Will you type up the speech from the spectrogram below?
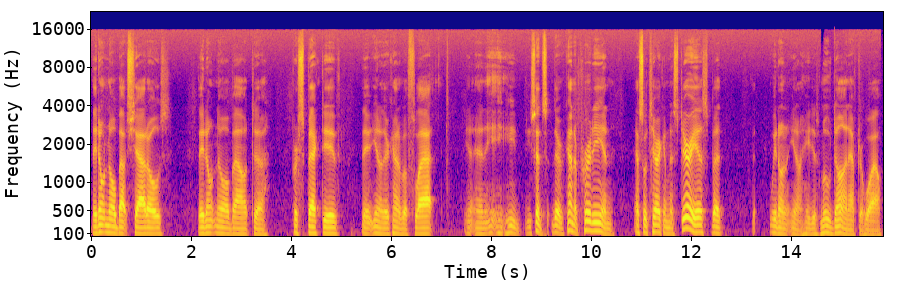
They don't know about shadows. They don't know about uh, perspective. They, you know, they're kind of a flat. And he, he, he said they're kind of pretty and esoteric and mysterious, but we don't, you know, he just moved on after a while.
